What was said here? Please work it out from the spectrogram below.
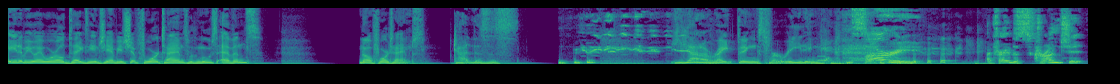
AWA World Tag Team Championship four times with Moose Evans. No, four times. God, this is. you gotta write things for reading. Sorry. I tried to scrunch it.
